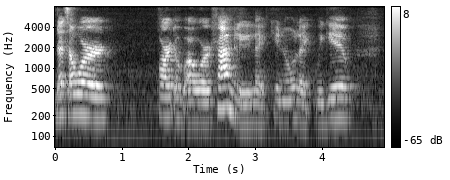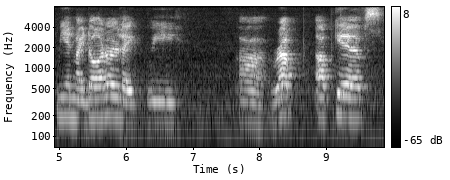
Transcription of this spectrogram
that's our part of our family. Like you know like we give me and my daughter like we uh, wrap up gifts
